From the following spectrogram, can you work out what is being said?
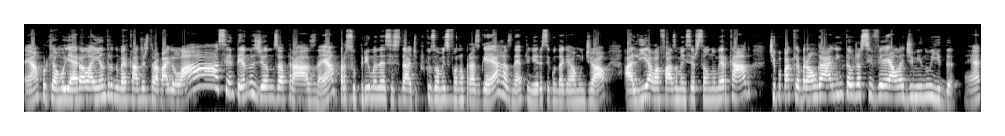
né? Porque a mulher ela entra no mercado de trabalho lá centenas de anos atrás, né? Para suprir uma necessidade, porque os homens foram para as guerras, né? Primeira e Segunda Guerra Mundial. Ali ela faz uma inserção no mercado, tipo para quebrar um galho, então já se vê ela diminuída, né?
